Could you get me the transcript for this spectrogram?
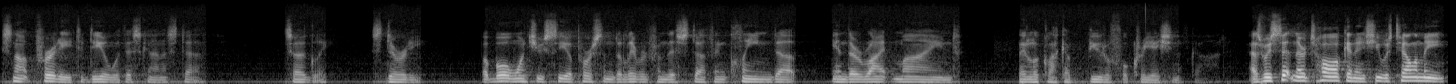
It's not pretty to deal with this kind of stuff. It's ugly. It's dirty. But boy, once you see a person delivered from this stuff and cleaned up in their right mind, they look like a beautiful creation of God. As we are sitting there talking, and she was telling me,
